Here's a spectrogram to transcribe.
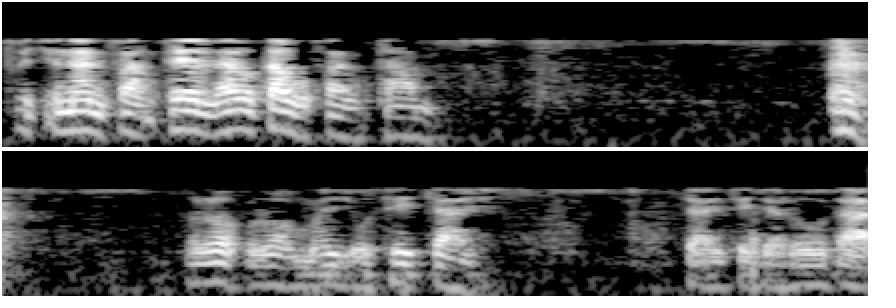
เพราะฉะนั้นฟังเทศแล้วต้องฟังธรรมรวบรวมมาอยู่ที่ใจ ใจที่จะรู้ได้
